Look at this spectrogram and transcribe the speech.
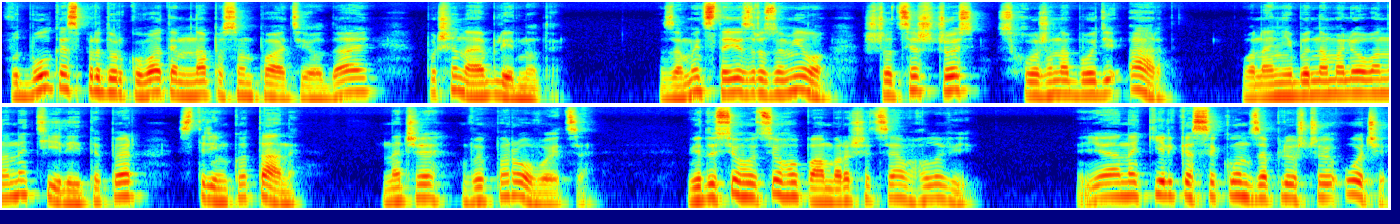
футболка з придуркуватим написом Патіо Дай починає бліднути. Замить стає зрозуміло, що це щось схоже на боді арт, вона ніби намальована на тілі і тепер стрімко тане, наче випаровується. Від усього цього паморочиться в голові. Я на кілька секунд заплющую очі,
